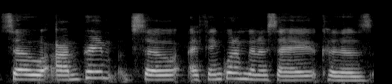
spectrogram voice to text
So I'm pretty. So I think what I'm gonna say, because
